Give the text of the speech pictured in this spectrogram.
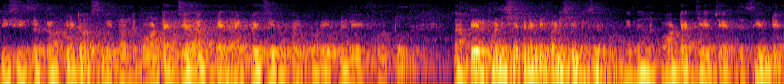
this is the complete house మీరు నన్ను కాంటాక్ట్ చేయాలంటే nine five zero five four eight nine eight four two నా పేరు ఫణిశేఖర్ అండి ఫణిశేఖర్ శర్మ. మీరు నన్ను కాంటాక్ట్ చేయొచ్చు అట్ ద సేమ్ టైం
